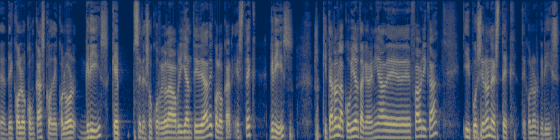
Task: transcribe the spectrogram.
eh, de color con casco, de color gris, que se les ocurrió la brillante idea de colocar este gris. Quitaron la cubierta que venía de fábrica y pusieron steak de color gris.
